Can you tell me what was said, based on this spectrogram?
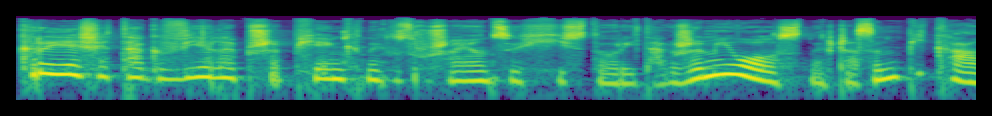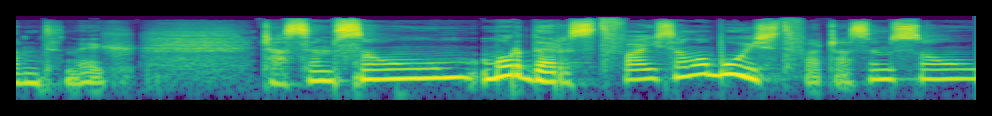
kryje się tak wiele przepięknych, wzruszających historii, także miłosnych, czasem pikantnych. Czasem są morderstwa i samobójstwa, czasem są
